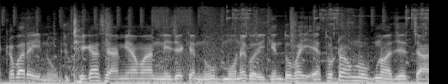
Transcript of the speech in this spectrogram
একেবারেই নুব ঠিক আছে, আমি আমার নিজেকে নুব মনে করি, কিন্তু ভাই, এতটাও নুব নয় যে চার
